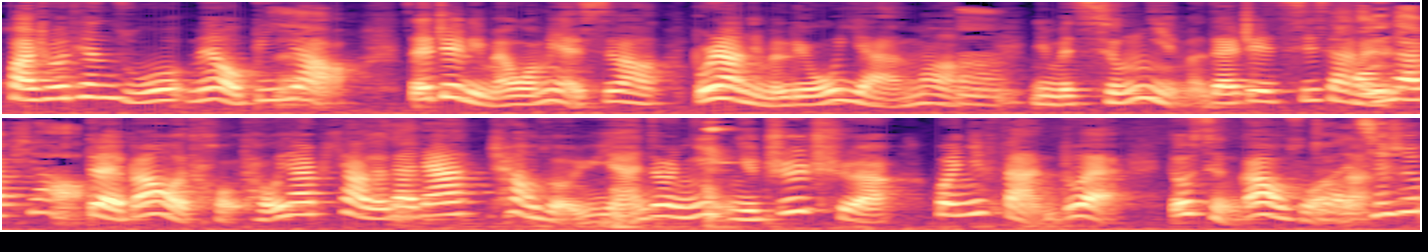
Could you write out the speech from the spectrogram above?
画蛇添足没有必要，在这里面我们也希望不是让你们留言嘛，嗯，你们请你们在这期下面投一下票，对，帮我投投一下票，就大家畅所欲言，就是你你支持或者你反对都请告诉我们。其实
